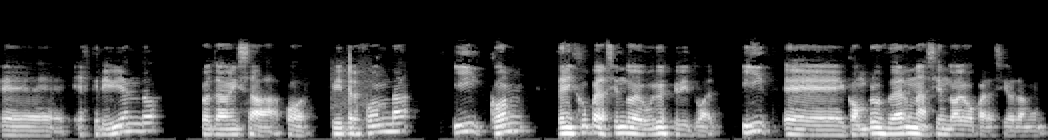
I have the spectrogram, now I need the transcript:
eh, escribiendo, protagonizada por Peter Fonda y con Dennis Hooper haciendo de gurú espiritual. Y eh, con Bruce Dern haciendo algo parecido también.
